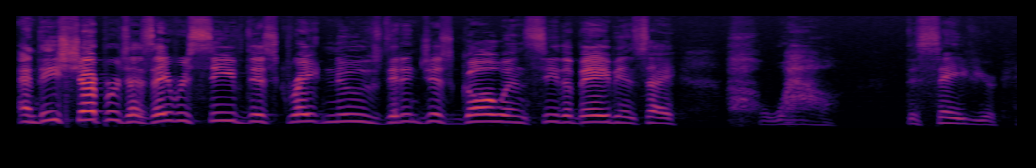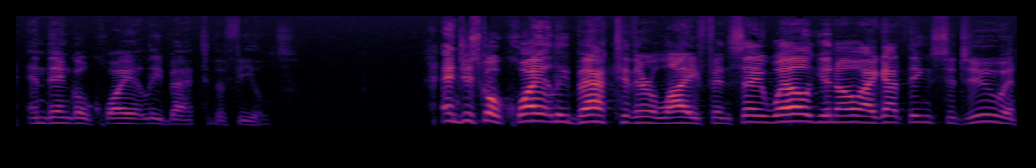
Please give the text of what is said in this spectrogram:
And these shepherds, as they received this great news, didn't just go and see the baby and say, oh, Wow, the Savior, and then go quietly back to the fields and just go quietly back to their life and say, Well, you know, I got things to do and,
